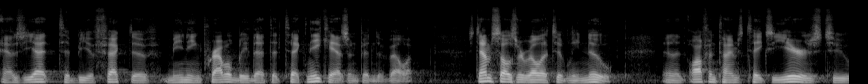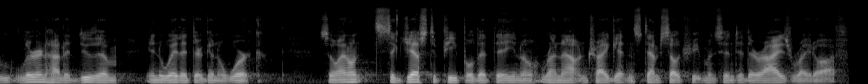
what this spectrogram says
as yet to be effective, meaning probably that the technique hasn't been developed. Stem cells are relatively new, and it oftentimes takes years to learn how to do them in a way that they're going to work. So I don't suggest to people that they, you know, run out and try getting stem cell treatments into their eyes right off.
